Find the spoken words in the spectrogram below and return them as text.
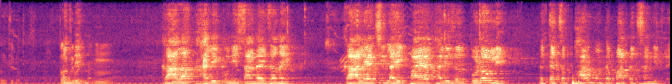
पंक्तीमध्ये? हम्म. काला खाली कुणी सांडायचा नाही. काल्याची लाई पायाखाली जर तुडवली तर त्याचं फार मोठं पातक सांगितलंय.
